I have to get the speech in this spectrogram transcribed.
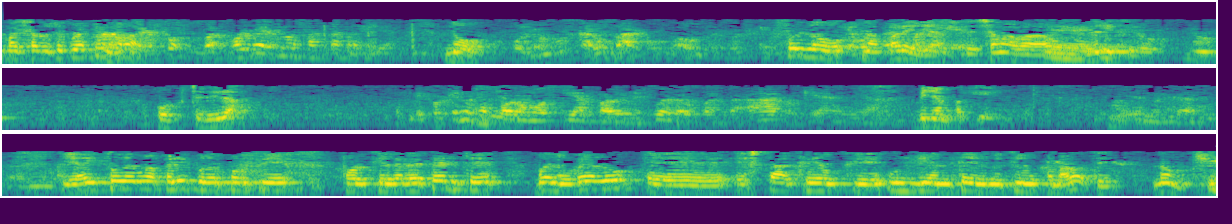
marchar no seu coração, não. não volveram no Santa Maria. Não. Volveu buscar um barco, outro. Pues, eh, Foi no, na parella, que se chamava eh, Delícero. Não. Obstilidade. Por que non se foron os que iban para Venezuela ou para a África? Villan para aquí. E aí toda unha película porque porque de repente, bueno, velo eh, está creo que un día inteiro metido un camarote, non? Sí,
